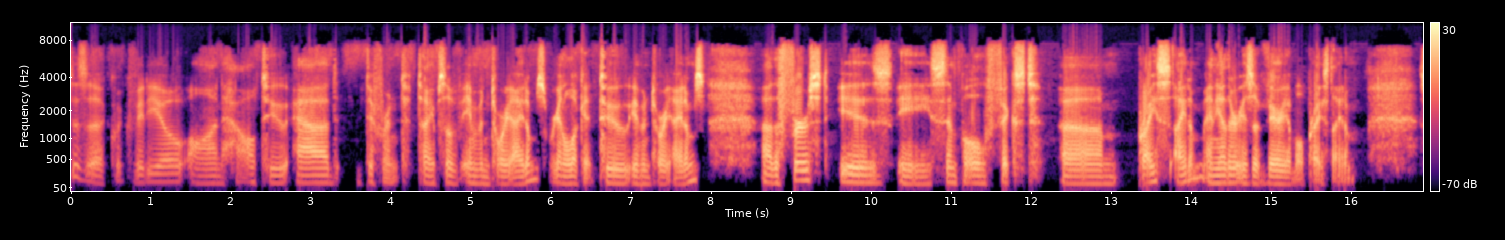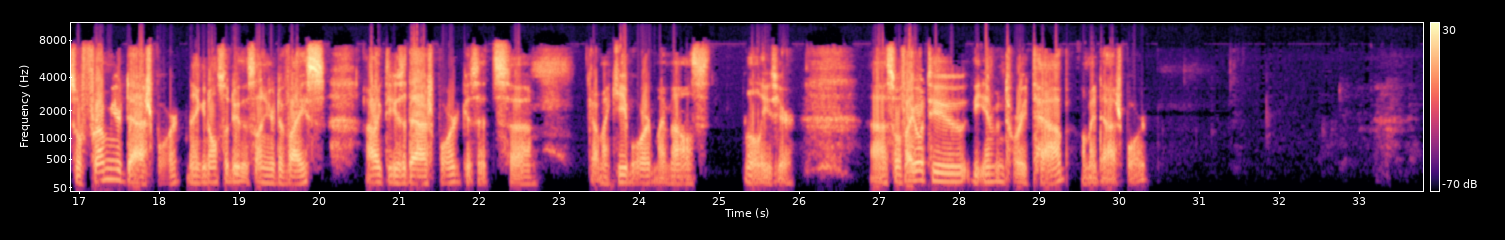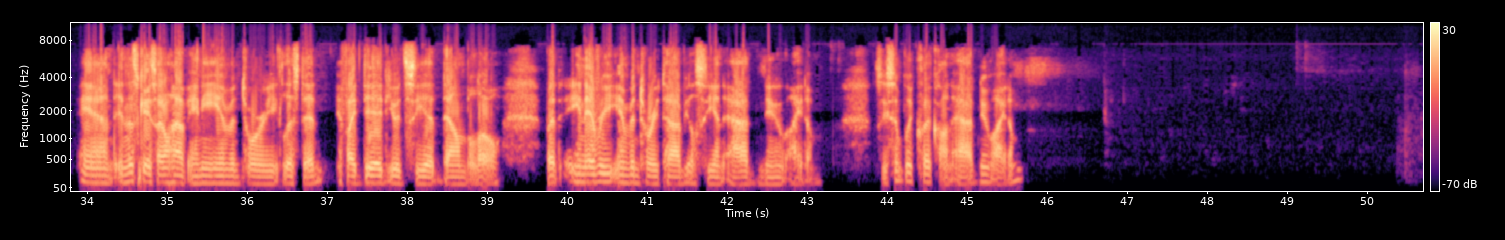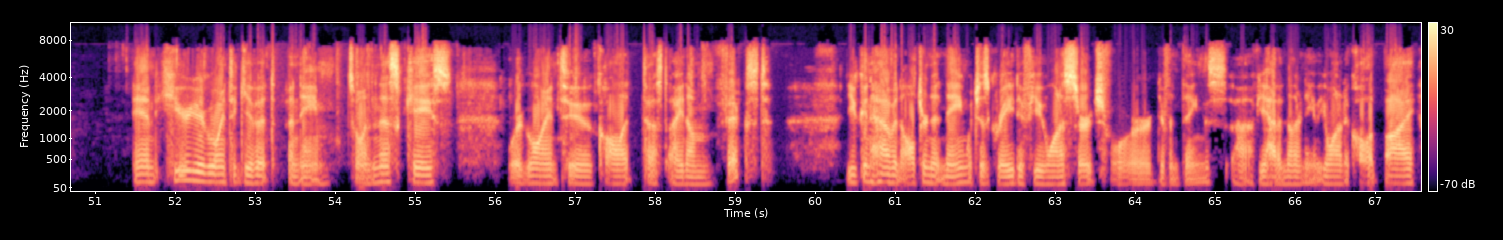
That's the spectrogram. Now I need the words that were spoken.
This is a quick video on how to add different types of inventory items. We're going to look at two inventory items. Uh, the first is a simple fixed um, price item and the other is a variable priced item. So from your dashboard, now you can also do this on your device. I like to use a dashboard because it's uh, got my keyboard, my mouse, a little easier. Uh, so if I go to the inventory tab on my dashboard, and in this case I don't have any inventory listed. If I did, you would see it down below. But in every inventory tab, you'll see an add new item. So you simply click on add new item. And here you're going to give it a name. So in this case, we're going to call it test item fixed. You can have an alternate name, which is great if you want to search for different things. Uh, if you had another name that you wanted to call it by,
